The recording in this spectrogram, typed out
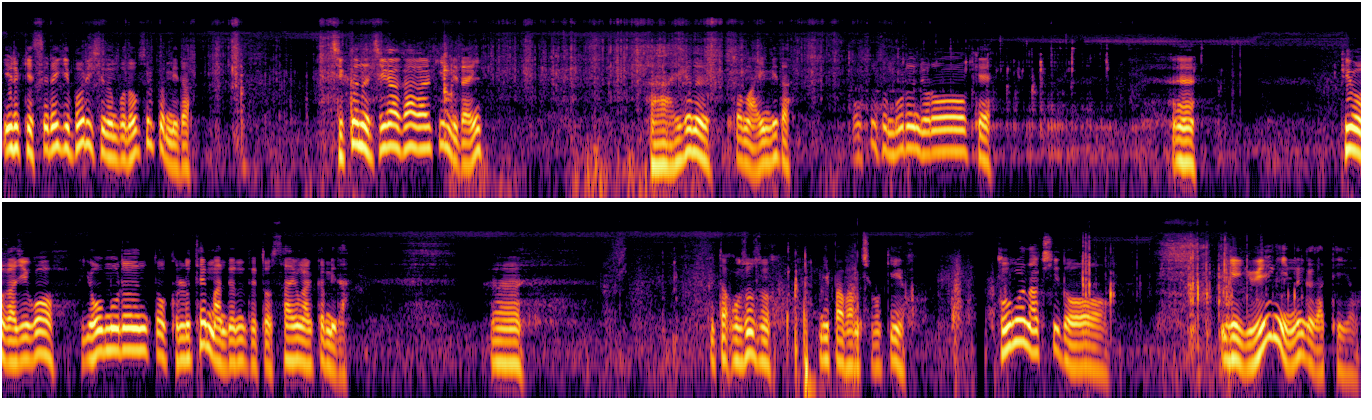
이렇게 쓰레기 버리시는 분 없을 겁니다. 직권은 지가 가갈 깁니다. 아, 이거는 좀 아닙니다. 옥수수 물은 요렇게, 예, 비워가지고, 요 물은 또 글루텐 만드는데 또 사용할 겁니다. 어, 일단 옥수수 밑밥 한번 쳐볼게요. 붕어 낚시도 이게 유행이 있는 것 같아요.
